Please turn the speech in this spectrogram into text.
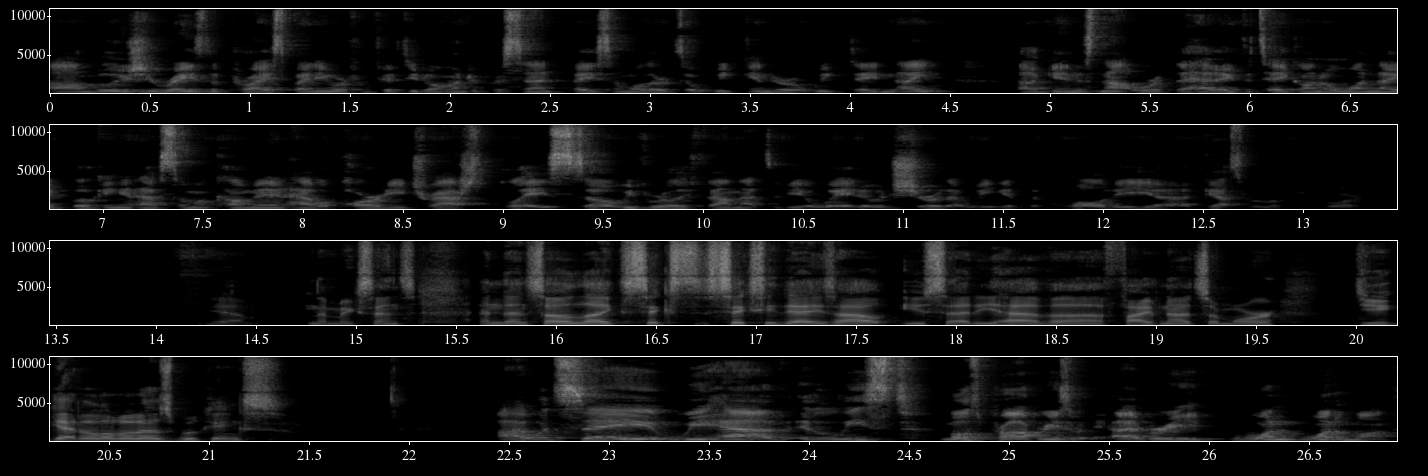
um, we'll usually raise the price by anywhere from 50 to 100% based on whether it's a weekend or a weekday night. Again, it's not worth the headache to take on a one night booking and have someone come in, have a party, trash the place. So we've really found that to be a way to ensure that we get the quality uh, guests we're looking for. Yeah, that makes sense. And then, so like six, 60 days out, you said you have uh, five nights or more. Do you get a lot of those bookings? I would say we have at least most properties every one one a month.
